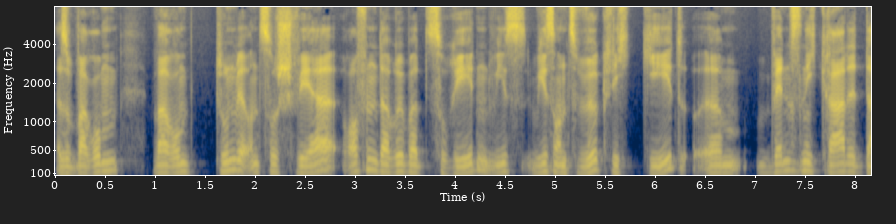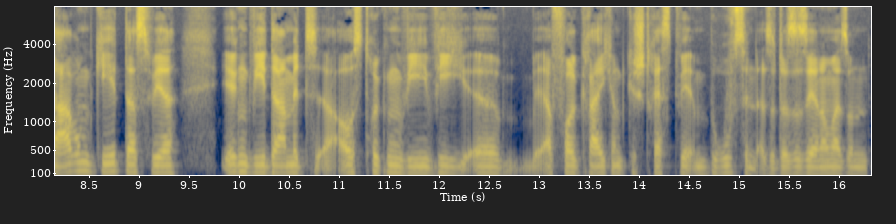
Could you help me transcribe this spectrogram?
Also warum, warum tun wir uns so schwer, offen darüber zu reden, wie es, uns wirklich geht, ähm, wenn es nicht gerade darum geht, dass wir irgendwie damit ausdrücken, wie, wie äh, erfolgreich und gestresst wir im Beruf sind. Also das ist ja nochmal so ein,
